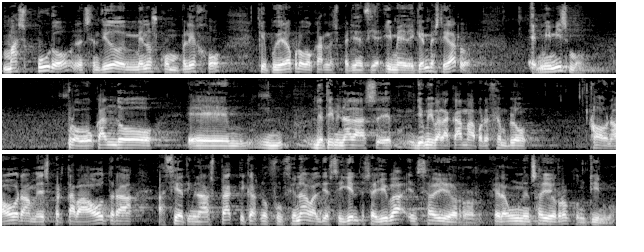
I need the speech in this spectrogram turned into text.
más puro, en el sentido de menos complejo, que pudiera provocar la experiencia. Y me dediqué a investigarlo, en mí mismo, provocando eh, determinadas. Eh, yo me iba a la cama, por ejemplo, a una hora, me despertaba a otra, hacía determinadas prácticas, no funcionaba, al día siguiente, o yo iba ensayo y error, era un ensayo y error continuo.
